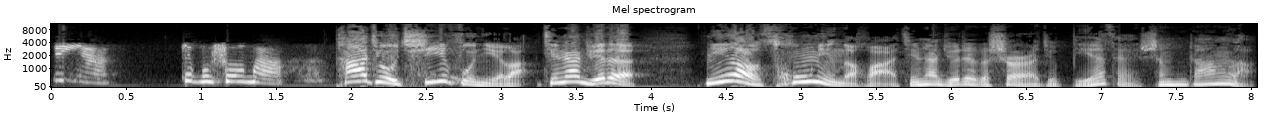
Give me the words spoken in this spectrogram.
对呀，这不说吗？他就欺负你了。金山觉得，您要聪明的话，金山觉得这个事儿啊就别再声张了。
